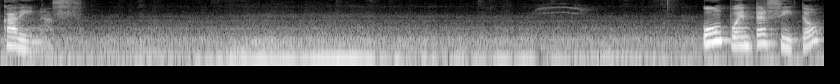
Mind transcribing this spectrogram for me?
cadenas. Un puentecito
